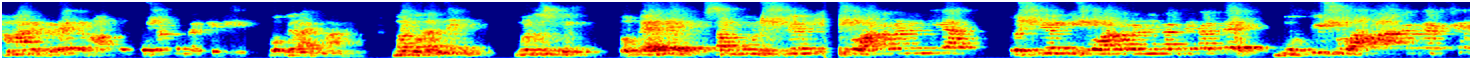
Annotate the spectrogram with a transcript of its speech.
हमारे हृदय के भाव को पोषण करके भी वो विराजमान है। मधुगंधि मृदु स्मृत तो पहले संपूर्ण श्रीयं की शोभा का वर्णन किया श्रीयं की शोभा का वर्णन करते करते मुक्ति शोभा पर आकर करके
